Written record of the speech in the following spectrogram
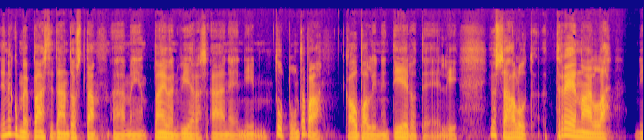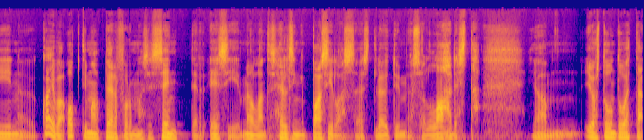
Ennen kuin me päästetään tuosta meidän päivän vieras ääneen, niin tuttuun tapaan kaupallinen tiedote. Eli jos sä haluat treenailla, niin kaiva Optimal Performance Center esiin. Me ollaan tässä Helsingin Pasilassa ja sitten löytyy myös Lahdesta. Ja jos tuntuu, että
